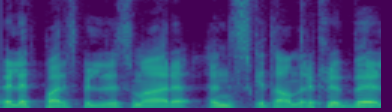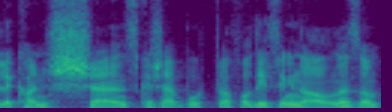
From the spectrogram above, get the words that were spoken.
vel et par spillere som er ønsket av andre klubber, eller kanskje ønsker seg bort, i hvert fall de signalene som,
